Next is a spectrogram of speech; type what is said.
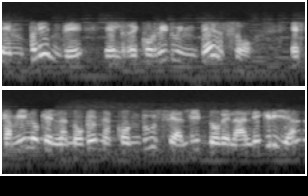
emprende el recorrido inverso, el camino que en la novena conduce al himno de la alegría,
